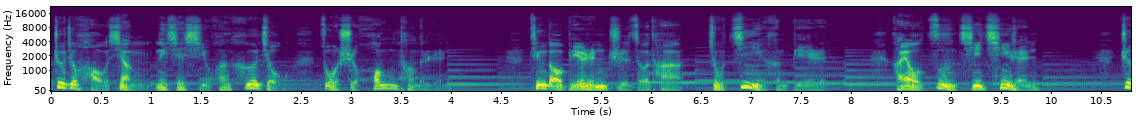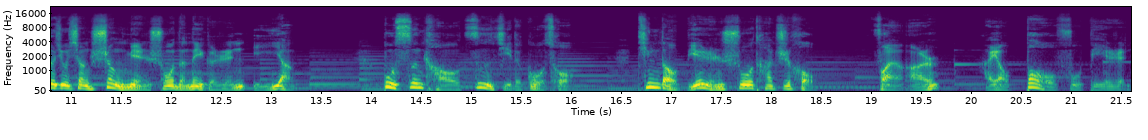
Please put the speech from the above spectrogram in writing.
这就好像那些喜欢喝酒、做事荒唐的人，听到别人指责他就记恨别人，还要自欺欺人。这就像上面说的那个人一样，不思考自己的过错，听到别人说他之后，反而还要报复别人。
